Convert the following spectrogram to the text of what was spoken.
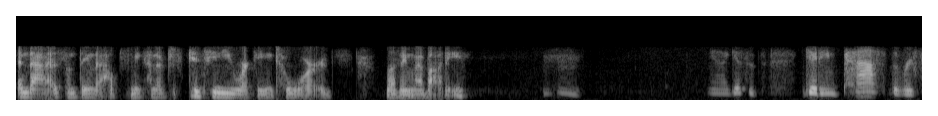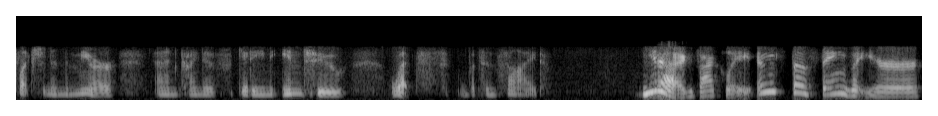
and that is something that helps me kind of just continue working towards loving my body. Mm-hmm. Yeah, I guess it's getting past the reflection in the mirror and kind of getting into what's what's inside. Yeah, exactly. And it's those things that your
